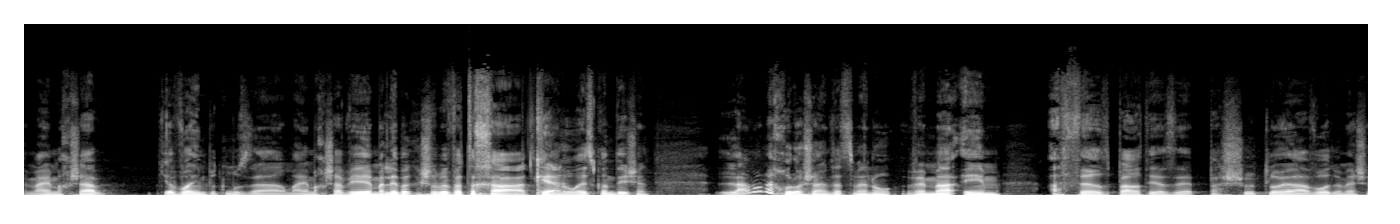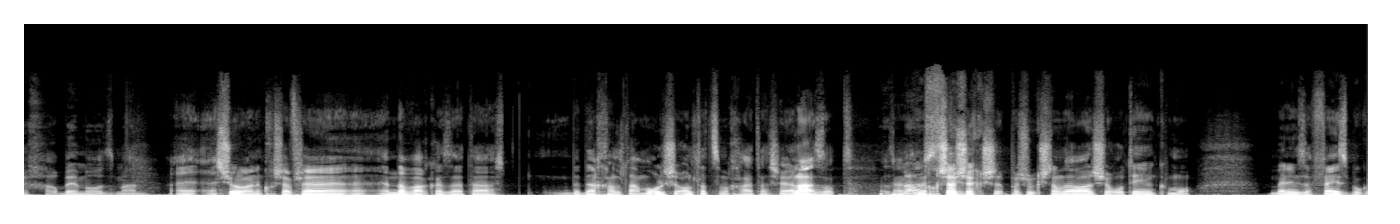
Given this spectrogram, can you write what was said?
ומה אם עכשיו יבוא אינפוט מוזר, מה אם עכשיו יהיה מלא בקשות בבת אחת, כן. race condition, למה אנחנו לא שואלים את עצמנו, ומה אם ה-third party הזה פשוט לא יעבוד במשך הרבה מאוד זמן? אה, שוב, אני חושב שאין דבר כזה, אתה... בדרך כלל אתה אמור לשאול את עצמך את השאלה הזאת. אז מה אני חושב? שפשוט כשאתה מדבר על שירותים כמו, בין אם זה פייסבוק,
